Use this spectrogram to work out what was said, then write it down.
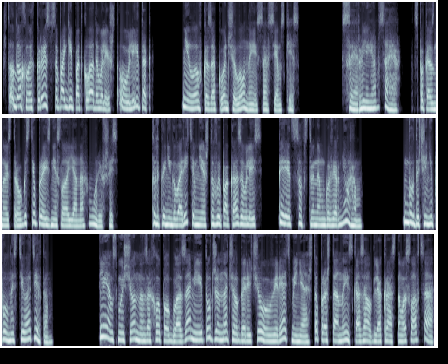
что дохлых крыс в сапоги подкладывали, что улиток. Неловко закончил он и совсем скис. «Сэр Лиам Сайер», — с показной строгостью произнесла я, нахмурившись. «Только не говорите мне, что вы показывались перед собственным гувернером, будучи не полностью одетым». Лиам смущенно захлопал глазами и тут же начал горячо уверять меня, что про штаны сказал для красного словца.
